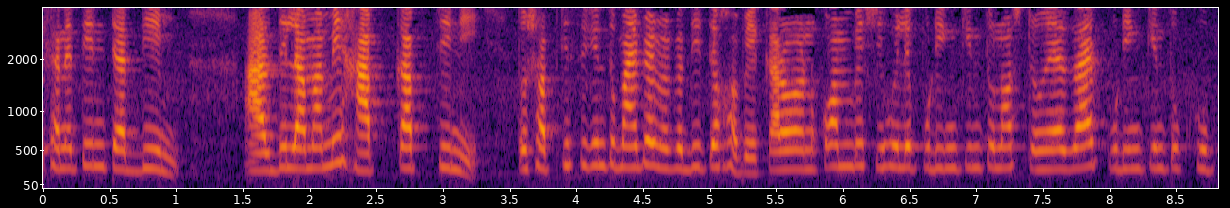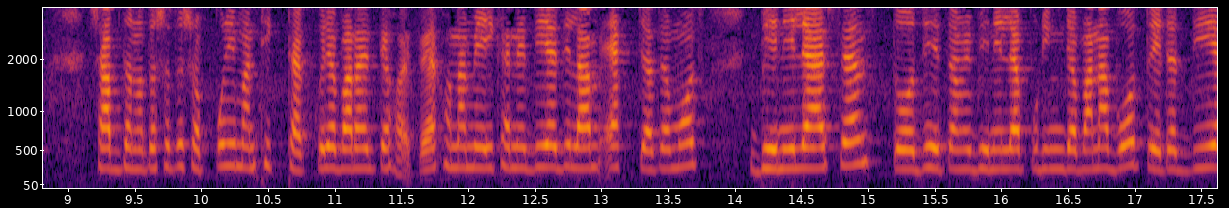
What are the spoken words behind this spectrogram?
এখানে তিনটা ডিম, আর দিলাম আমি হাফ কাপ চিনি। তো সব কিছু কিন্তু মাইপে মাইপে দিতে হবে। কারণ কম বেশি হলে পুডিং কিন্তু নষ্ট হয়ে যায়, পুডিং কিন্তু খুব সাবধানতার সাথে সব পরিমাণ ঠিকঠাক করে বানাইতে হয়। তো এখন আমি এখানে দিয়ে দিলাম এক চা চামচ ভ্যানিলা এসেন্স। তো যেহেতু আমি ভ্যানিলা পুডিংটা বানাবো, তো এটা দিয়ে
